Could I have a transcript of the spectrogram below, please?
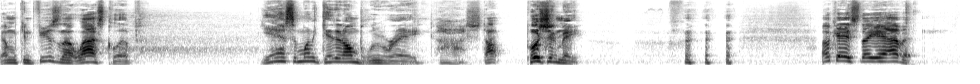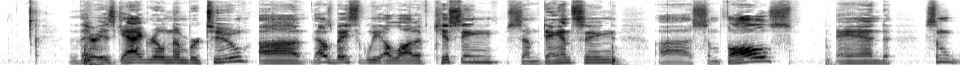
I'm confused on that last clip. Yes, I'm gonna get it on Blu-ray. Gosh, stop pushing me. okay, so there you have it. There is gag reel number two. Uh, that was basically a lot of kissing, some dancing, uh, some falls, and some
